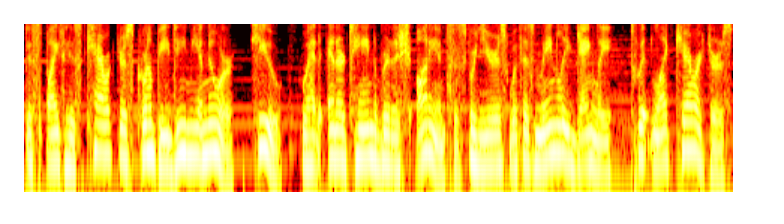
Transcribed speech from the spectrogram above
Despite his character's grumpy demeanour, Hugh, who had entertained British audiences for years with his mainly gangly, twit-like characters,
